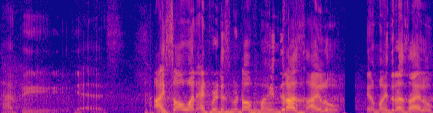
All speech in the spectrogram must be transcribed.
happy. Yes. I saw one advertisement of Mahindra Xylo. You know Mahindra Xylo?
